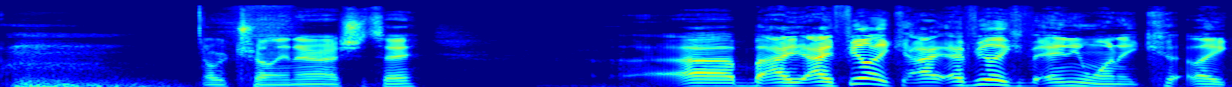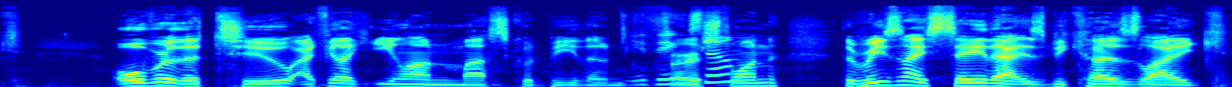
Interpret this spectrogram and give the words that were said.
or trillionaire, I should say. Uh, but I, I feel like I, I feel like if anyone, it could, like over the two, I feel like Elon Musk would be the first so? one. The reason I say that is because like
